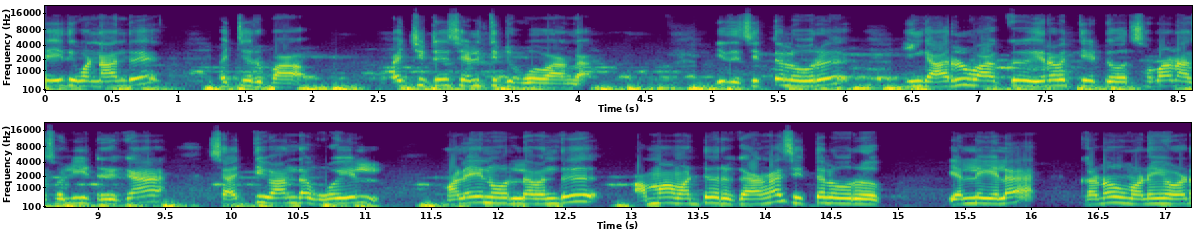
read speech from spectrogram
செய்து கொண்டாந்து வச்சிருப்பா வச்சுட்டு செலுத்திட்டு போவாங்க. இது சித்தலூர். இங்கே அருள்வாக்கு இருபத்தி எட்டு வருஷமாக நான் சொல்லிகிட்டு இருக்கேன். சக்தி வாய்ந்த கோயில். மலையனூரில் வந்து அம்மா மட்டும் இருக்காங்க. சித்தலூர் எல்லையில் கனவு மனையோட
